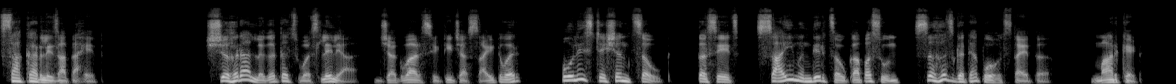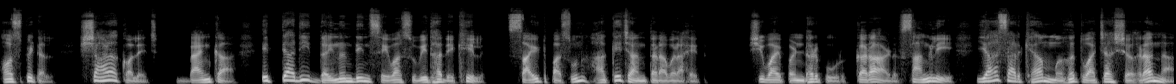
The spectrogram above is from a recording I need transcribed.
साकारले जात आहेत. शहरालगतच वसलेल्या जगवार सिटीच्या साईटवर पोलीस स्टेशन चौक तसेच साई मंदिर चौकापासून सहजगत्या पोहोचता येतं. मार्केट हॉस्पिटल शाळा कॉलेज बँका इत्यादी दैनंदिन सेवा सुविधा देखील साईटपासून हाकेच्या अंतरावर आहेत. शिवाय पंढरपूर कराड सांगली यासारख्या महत्त्वाच्या शहरांना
